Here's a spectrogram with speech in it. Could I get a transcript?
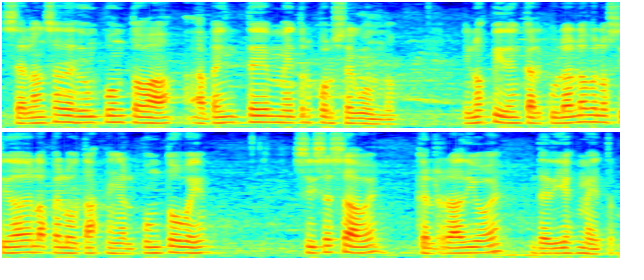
se lanza desde un punto A a 20 metros por segundo y nos piden calcular la velocidad de la pelota en el punto B si se sabe que el radio es de 10 metros.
